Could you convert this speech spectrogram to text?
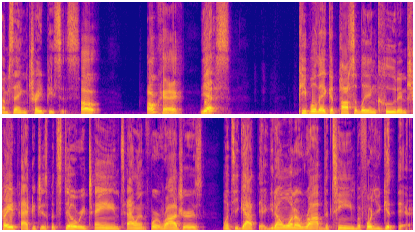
I'm saying trade pieces. Oh, okay. Yes, people they could possibly include in trade packages, but still retain talent for Rodgers once he got there. You don't want to rob the team before you get there.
